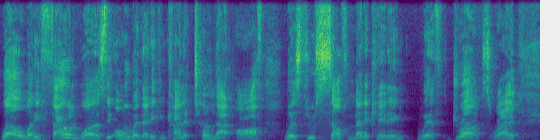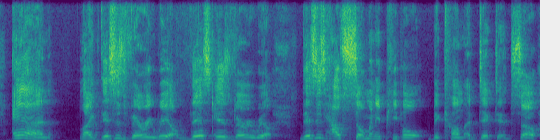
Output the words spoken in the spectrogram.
Well, what he found was the only way that he can kind of turn that off was through self-medicating with drugs, right? And like, this is very real. This is very real. This is how so many people become addicted. So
